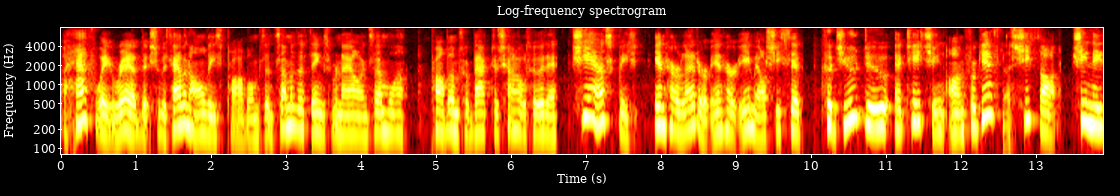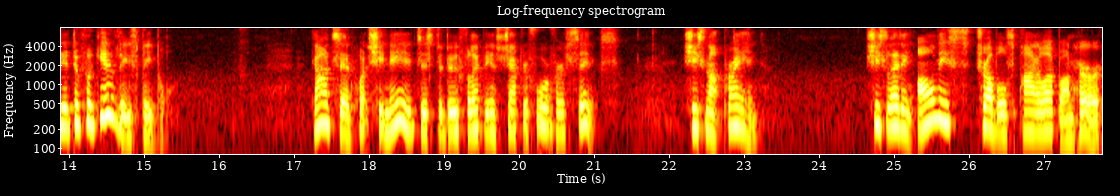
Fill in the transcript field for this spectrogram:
I halfway read that she was having all these problems, and some of the things were now, and some problems were back to childhood. And she asked me in her letter, in her email, she said, Could you do a teaching on forgiveness? She thought she needed to forgive these people. God said what she needs is to do Philippians chapter 4, verse 6. She's not praying. She's letting all these troubles pile up on her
